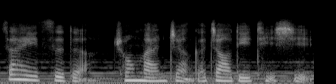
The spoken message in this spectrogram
再一次的充满整个较低体系。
